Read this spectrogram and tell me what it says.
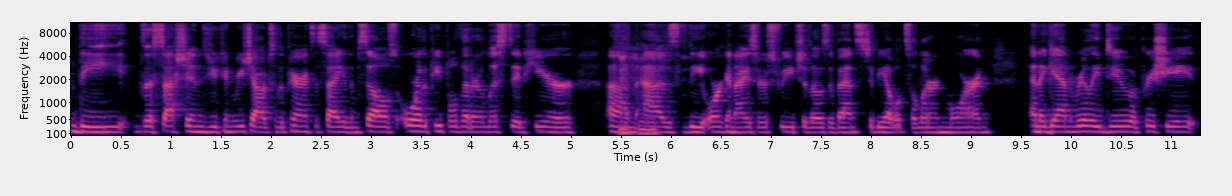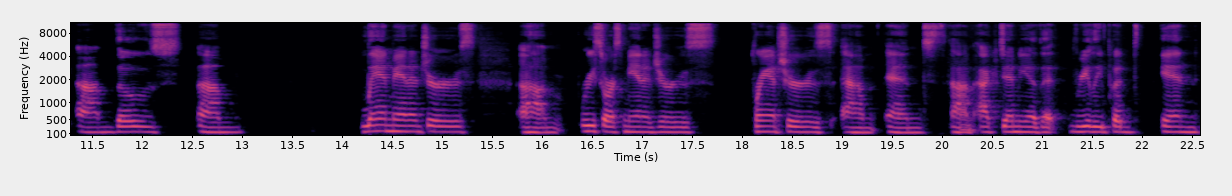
the the sessions, you can reach out to the Parent Society themselves or the people that are listed here um, mm-hmm. as the organizers for each of those events to be able to learn more. And and again, really do appreciate um, those um, land managers, um, resource managers, ranchers, and academia that really put in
